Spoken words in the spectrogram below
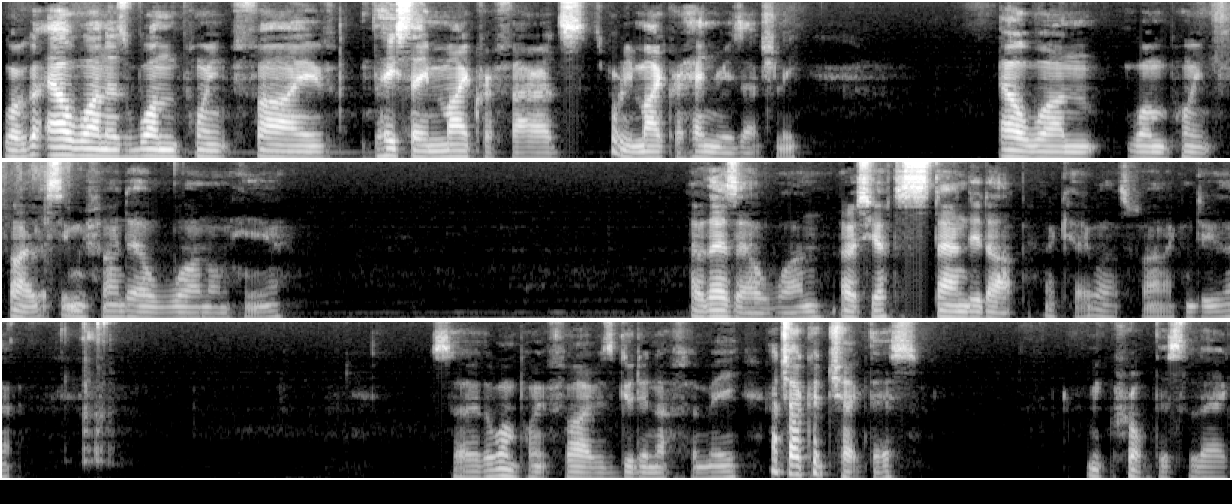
Well, we've got L1 as 1.5. They say microfarads. It's probably microhenries, actually. L1 1.5. Let's see if we find L1 on here. Oh, there's L1. Oh, so you have to stand it up. Okay, well, that's fine. I can do that. So the 1.5 is good enough for me. Actually, I could check this. Let me crop this leg.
